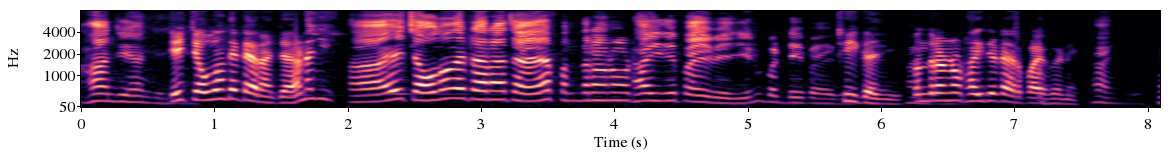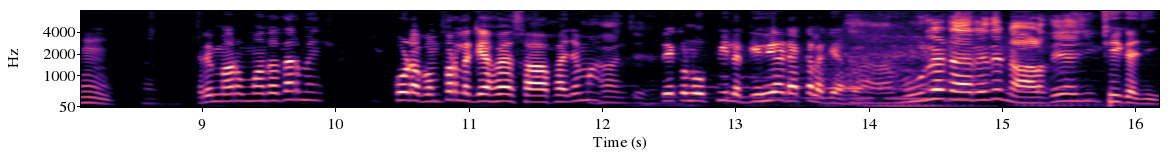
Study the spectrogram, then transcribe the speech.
ਹਾਂਜੀ ਹਾਂਜੀ। ਇਹ 14 ਦੇ ਟਾਇਰਾਂ 'ਚ ਹੈ ਹਨਾ ਜੀ? ਹਾਂ ਇਹ 14 ਦੇ ਟਾਇਰਾਂ ਚ ਆਇਆ 15 ਨੂੰ 28 ਦੇ ਪਏ ਵੇ ਜੀ ਇਹਨੂੰ ਵੱਡੇ ਪਏ ਵੇ। ਠੀਕ ਹੈ ਜੀ। 15 ਨੂੰ 28 ਦੇ ਟਾਇਰ ਪਾਏ ਹੋਏ ਨੇ। ਹਾਂਜੀ। ਹੂੰ। ਹਾਂਜੀ। ਰਿਮਾ ਰੁਮਾ ਦਾ ਧਰਮੇ ਘੋੜਾ ਬੰਪਰ ਲੱਗਿਆ ਹੋਇਆ ਸਾਫ਼ ਹੈ ਜਮਾ। ਹਾਂਜੀ ਹਾਂ। ਤੇ ਕਨੋਪੀ ਲੱਗੀ ਹੋਈ ਆ ਡੈਕ ਲੱਗਿਆ ਹੋਇਆ। ਹਾਂ ਮੂਲੇ ਟਾਇਰ ਇਹਦੇ ਨਾਲ ਦੇ ਆ ਜੀ। ਠੀਕ ਹੈ ਜੀ।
